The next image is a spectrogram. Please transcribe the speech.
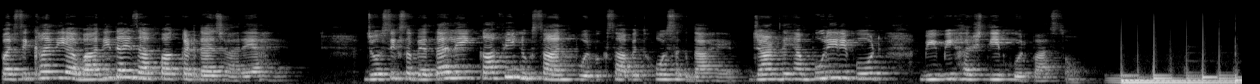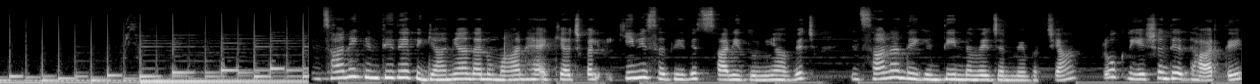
ਪਰ ਸਿੱਖਾਂ ਦੀ ਆਬਾਦੀ ਦਾ ਇਜ਼ਾਫਾ ਘਟਦਾ ਜਾ ਰਿਹਾ ਹੈ, ਜੋ ਸਿੱਖ ਸਭਿਅਤਾ ਲਈ ਕਾਫੀ ਨੁਕਸਾਨਪੂਰਵਕ ਸਾਬਤ ਹੋ ਸਕਦਾ ਹੈ। ਜਾਣਦੇ ਹਾਂ ਪੂਰੀ ਰਿਪੋਰਟ ਬੀਬੀ ਹਰਸ਼ਦੀਪ ਕੌਰ ਪਾਸੋਂ। ਇਨਸਾਨੀ ਗਿਣਤੀ ਦੇ ਵਿਗਿਆਨੀਆਂ ਦਾ ਅਨੁਮਾਨ ਹੈ ਕਿ ਅੱਜਕੱਲ 21ਵੀਂ ਸਦੀ ਵਿੱਚ ਸਾਰੀ ਦੁਨੀਆ ਵਿੱਚ ਇਨਸਾਨਾਂ ਦੀ ਗਿਣਤੀ ਨਵੇਂ ਜਨਮੇ ਬੱਚਿਆਂ ਪ੍ਰੋਕ੍ਰੀਏਸ਼ਨ ਦੇ ਆਧਾਰ ਤੇ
